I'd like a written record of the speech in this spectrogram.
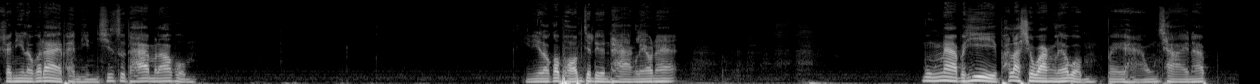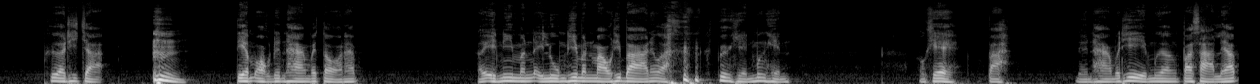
แค่นี้เราก็ได้แผ่นหินชิ้นสุดท้ายมาแล้วครับผม ทีนี้เราก็พร้อมจะเดินทางแล้วนะฮะ มุ่งหน้าไปที่พระราชวังแล้วผมไปหาองค์ชายนะครับ เพื่อที่จะเตรียมออกเดินทางไปต่อนะครับ เอ้ยไอ้นี่มันไอ้ลุงที่มันเมาที่บาร์นี่ว่าเพิ่งเห็นเพิ่งเห็น โอเคปะเดินทางไปที่เมืองปราสาทเลยครับ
